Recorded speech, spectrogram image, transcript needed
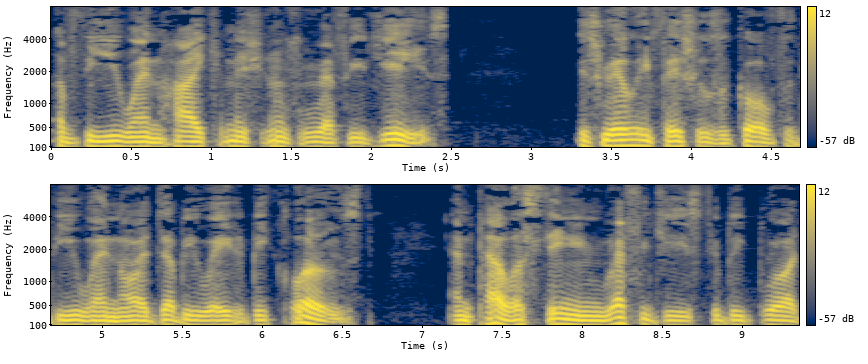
of the UN High Commissioner for Refugees. Israeli officials have called for the UNRWA to be closed and Palestinian refugees to be brought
